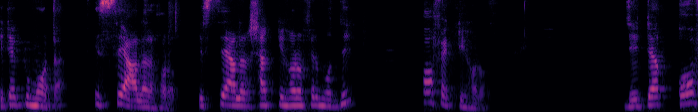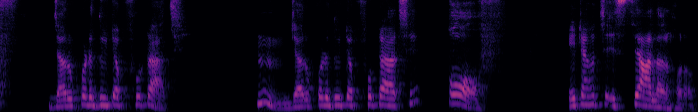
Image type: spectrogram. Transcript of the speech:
এটা একটু মোটা। ইসে আলার হরফ। ইসে আলার সাতটি হরফের মধ্যে কফ একটি হরফ। যেটা কফ যার উপরে দুইটা ফোঁটা আছে। হুম, যার উপরে দুইটা ফোঁটা আছে কফ এটা হচ্ছে ইস্তে আলার হরফ।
